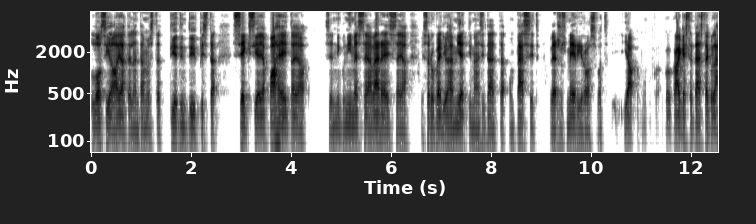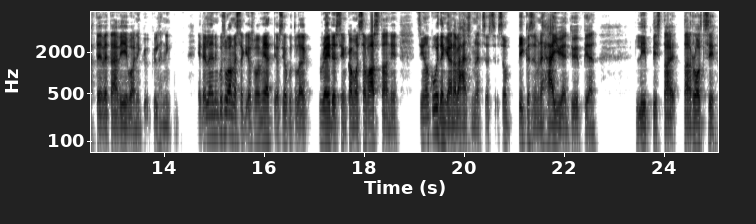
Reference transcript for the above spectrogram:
losia ajatellen tämmöistä tietyn tyyppistä seksiä ja paheita ja sen niinku nimessä ja väreissä, ja jos sä rupeat jo ihan miettimään sitä, että on pässit versus merirosvot, ja kaikesta tästä kun lähtee vetää viivoa, niin kyllähän niin edelleen niin Suomessakin, jos voi miettiä, jos joku tulee Raidersin kamoissa vastaan, niin siinä on kuitenkin aina vähän semmoinen, että se, se on pikkasen semmoinen häijyjen tyyppien lippis tai, tai rotsi,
